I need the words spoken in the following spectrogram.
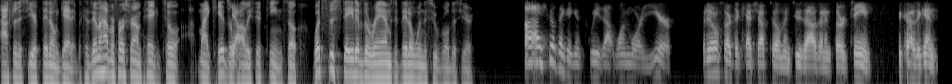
after this year if they don't get it? Because they don't have a first round pick until my kids are yeah. probably 15. So what's the state of the Rams if they don't win the Super Bowl this year? I still think they can squeeze out one more year, but it'll start to catch up to them in 2013 because again,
